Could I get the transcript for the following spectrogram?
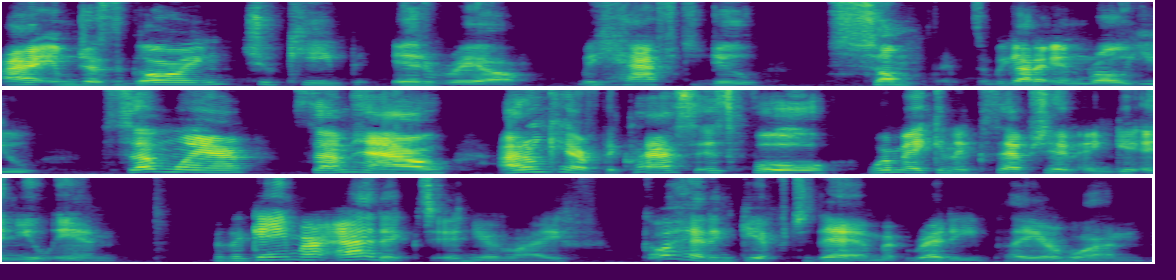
I am just going to keep it real. We have to do something. So we got to enroll you somewhere, somehow. I don't care if the class is full. We're making an exception and getting you in. For the gamer addict in your life, go ahead and gift them Ready Player One.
